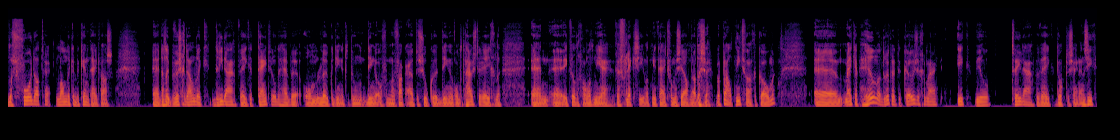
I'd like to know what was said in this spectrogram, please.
dus voordat er landelijke bekendheid was. Dat heb ik bewust gedaan omdat ik drie dagen per week de tijd wilde hebben... om leuke dingen te doen. Dingen over mijn vak uit te zoeken, dingen rond het huis te regelen. En ik wilde gewoon wat meer reflectie wat meer tijd voor mezelf. Nou, dat is er bepaald niet van gekomen. Maar ik heb heel nadrukkelijk de keuze gemaakt... ik wil twee dagen per week dokter zijn. En dan zie ik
